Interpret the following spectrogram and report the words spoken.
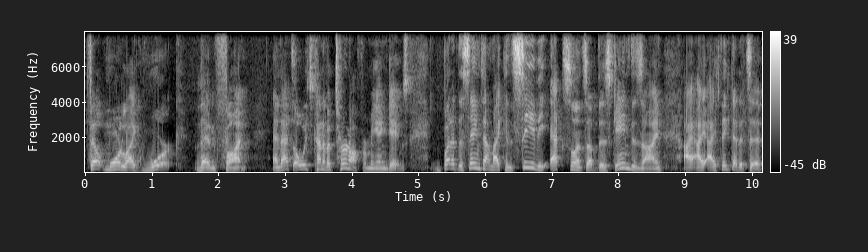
felt more like work than fun. And that's always kind of a turnoff for me in games. But at the same time, I can see the excellence of this game design. I, I, I think that it's a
